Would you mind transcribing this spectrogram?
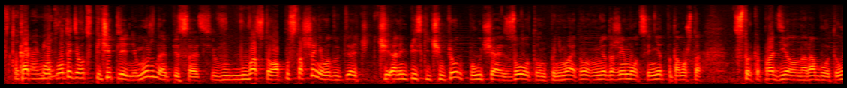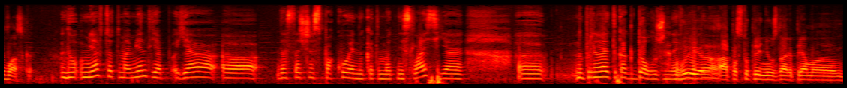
в тот как момент. вот, вот эти вот впечатления можно описать? У вас что, опустошение? Вот э, олимпийский чемпион получает золото, он понимает, ну, у него даже эмоций нет, потому что столько проделано работы. У вас как? Ну, у меня в тот момент я, я э, достаточно спокойно к этому отнеслась. Я э, ну, приняла это как должное. Вы Я думала, о поступлении узнали прямо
